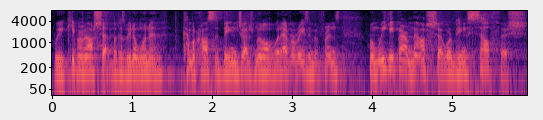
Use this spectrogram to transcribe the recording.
We keep our mouth shut because we don't want to come across as being judgmental, whatever reason. But, friends, when we keep our mouth shut, we're being selfish.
